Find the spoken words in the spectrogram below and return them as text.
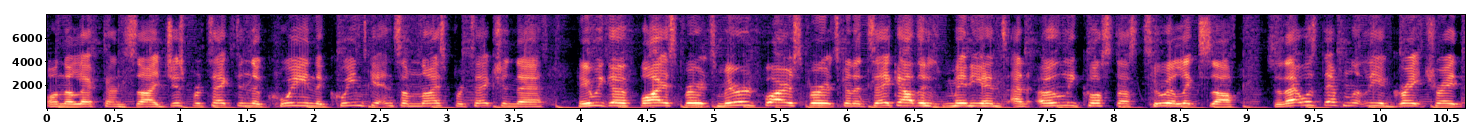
on the left-hand side, just protecting the Queen. The Queen's getting some nice protection there. Here we go, Fire Spirits, Mirrored Fire Spirits, going to take out those minions and only cost us two Elixir. So that was definitely a great trade.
